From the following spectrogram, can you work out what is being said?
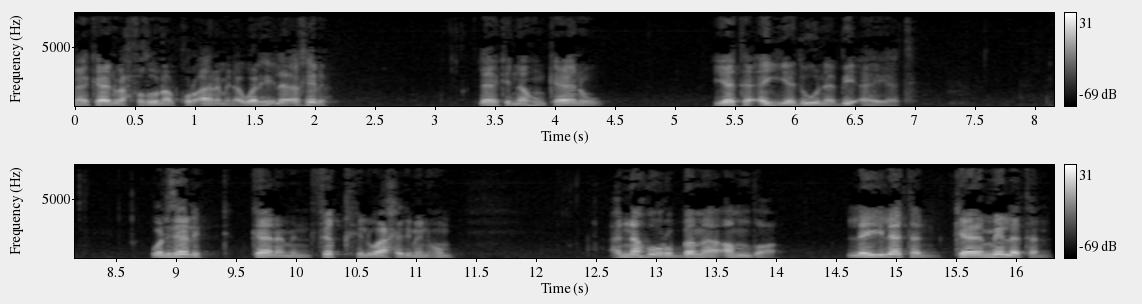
ما كانوا يحفظون القرآن من أوله إلى آخره. لكنهم كانوا يتأيدون بآياته ولذلك كان من فقه الواحد منهم أنه ربما أمضى ليلة كاملة.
